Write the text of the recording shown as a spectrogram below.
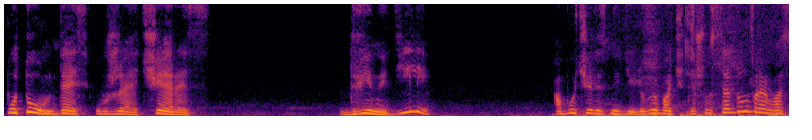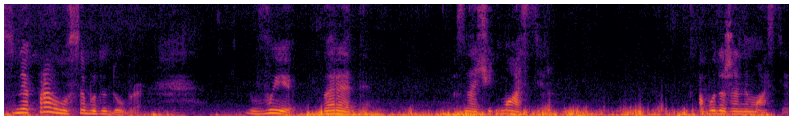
Потім десь уже через дві неділі або через неділю ви бачите, що все добре, у вас, ну, як правило, все буде добре. Ви берете, значить, мастер, або навіть не мастер,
